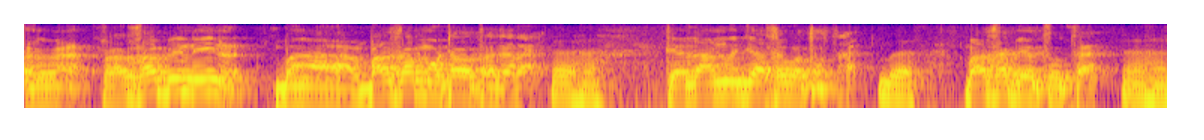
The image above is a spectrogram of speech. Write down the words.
रावसाहेब बी नाही बा- बाळासाहेब मोठा होता जरा. हा हा. त्या लहान म्हणजे असं होत होता. बर. बाळासाहेब येत होता. हा हा.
